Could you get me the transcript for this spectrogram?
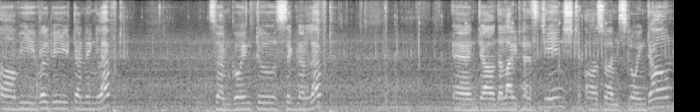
uh, we will be turning left. So I'm going to signal left. And uh, the light has changed uh, so I'm slowing down.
